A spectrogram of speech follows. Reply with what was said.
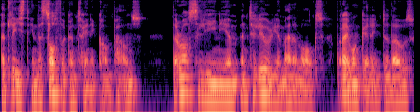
at least in the sulfur-containing compounds, there are selenium and tellurium analogues, but I won't get into those.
